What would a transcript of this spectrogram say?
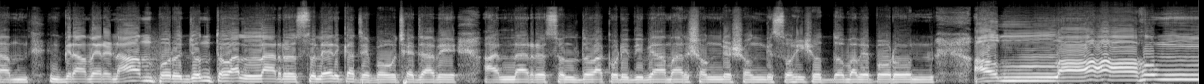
নাম, গ্রামের নাম পর্যন্ত আল্লাহর রসুলের কাছে পৌঁছে যাবে। আল্লাহর রসুল দোয়া করে দিবে আমার সঙ্গে সঙ্গে সহিশুদ্ধভাবে পড়ুন। আল্লাহুম্মা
